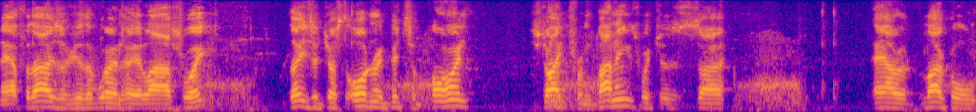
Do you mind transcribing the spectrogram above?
Now, for those of you that weren't here last week, these are just ordinary bits of pine, straight from Bunnings, which is uh, our local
